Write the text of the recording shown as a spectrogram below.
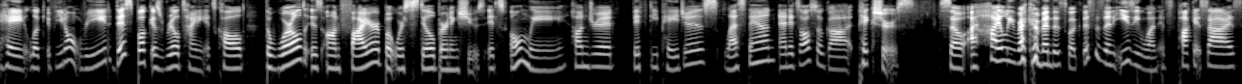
Hey, look, if you don't read, this book is real tiny. It's called The World is on Fire, but We're Still Burning Shoes. It's only 150 pages, less than, and it's also got pictures. So I highly recommend this book. This is an easy one. It's pocket size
